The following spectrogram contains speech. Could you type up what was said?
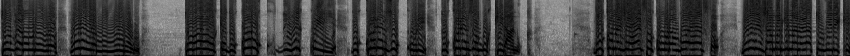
Tuve muri iyo muri iyo minyururu. Tubohoke dukore ibikwiriye dukore iby'ukuri dukore ibyo gukiranuka. Dukomeje hepfo ku murongo wo hepfo. Bibiri ijambo ry'imana riratubwira iki?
